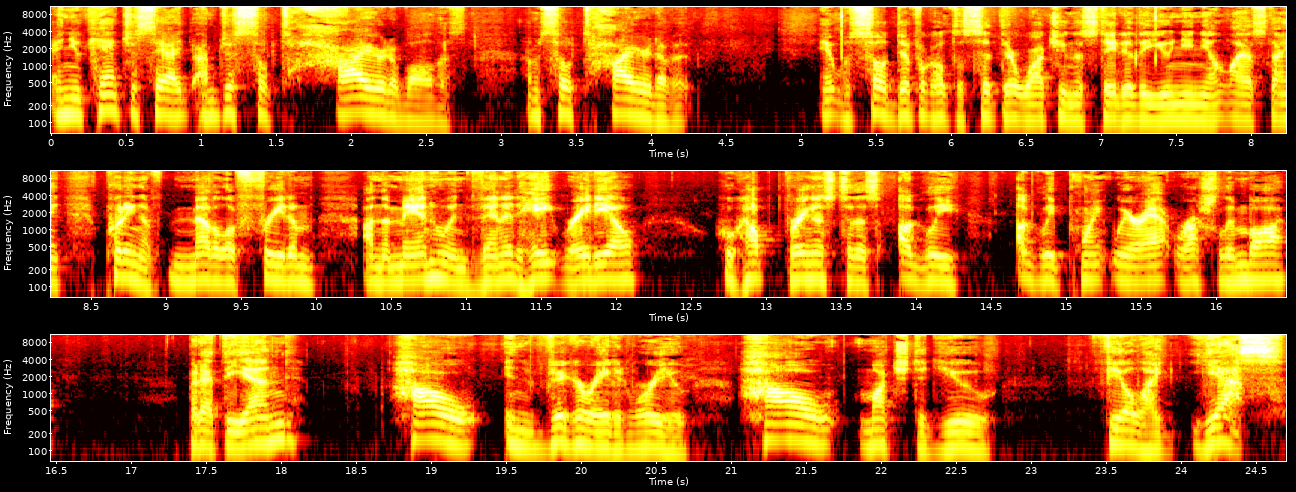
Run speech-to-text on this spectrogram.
And you can't just say, I, am just so tired of all this. I'm so tired of it. It was so difficult to sit there watching the State of the Union last night, putting a Medal of Freedom on the man who invented hate radio, who helped bring us to this ugly, ugly point we're at, Rush Limbaugh. But at the end, how invigorated were you? How much did you feel like, yes,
